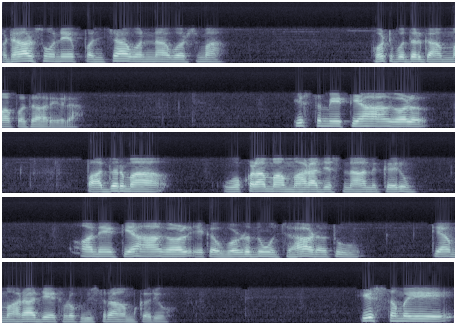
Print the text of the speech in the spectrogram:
અઢારસો ને પંચાવનના વર્ષમાં ભટભદર ગામમાં પધારેલા. એ સમયે ત્યાં આગળ પાદરમાં, વોકળામાં મહારાજે સ્નાન કર્યું અને ત્યાં આગળ એક વડનું ઝાડ હતું. ત્યાં મહારાજે થોડોક વિશ્રામ કર્યો. એ સમયે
